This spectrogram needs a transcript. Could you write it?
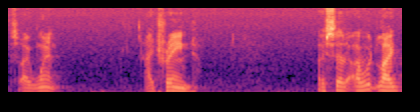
So I went. I trained. I said, I would like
